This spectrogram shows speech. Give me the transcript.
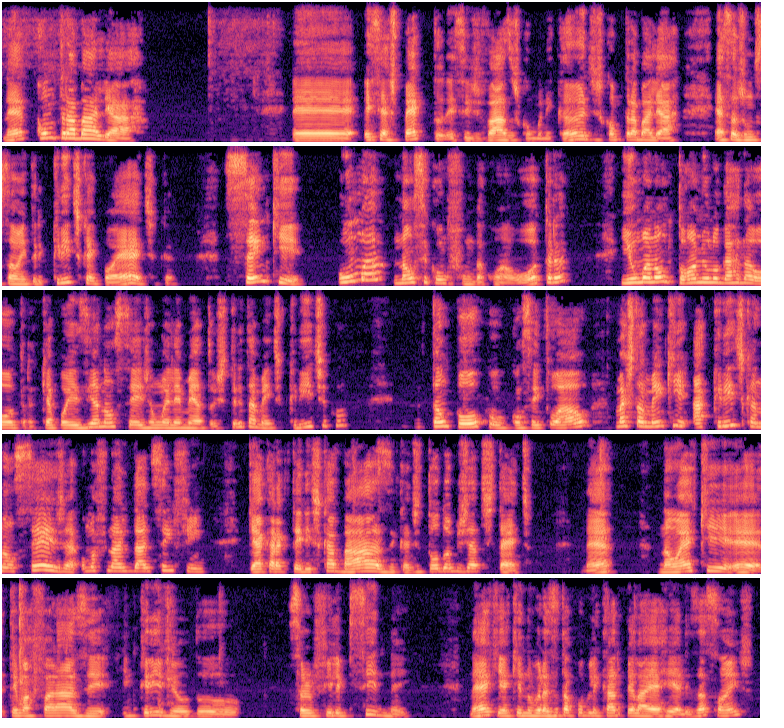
Né? Como trabalhar é, esse aspecto desses vasos comunicantes, como trabalhar essa junção entre crítica e poética, sem que uma não se confunda com a outra e uma não tome o lugar da outra, que a poesia não seja um elemento estritamente crítico, tampouco conceitual, mas também que a crítica não seja uma finalidade sem fim, que é a característica básica de todo objeto estético, né? Não é que é, tem uma frase incrível do Sir Philip Sidney, né, que aqui no Brasil está publicado pela R Realizações,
